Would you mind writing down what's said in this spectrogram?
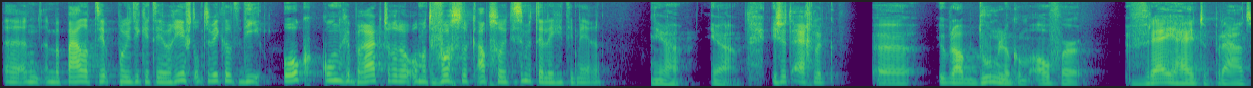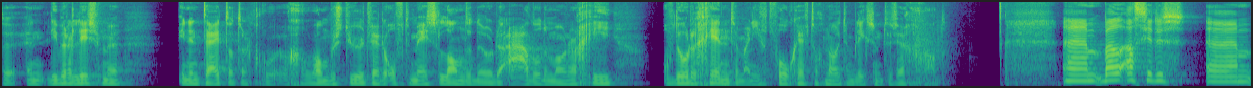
uh, een, een bepaalde the- politieke theorie heeft ontwikkeld die ook kon gebruikt worden om het vorstelijk absolutisme te legitimeren. Ja, ja. Is het eigenlijk eh, überhaupt doenlijk om over vrijheid te praten en liberalisme in een tijd dat er ge- gewoon bestuurd werden, of de meeste landen door de adel, de monarchie of door regenten, maar niet het volk heeft toch nooit een bliksem te zeggen gehad? Um, wel, als je dus um,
